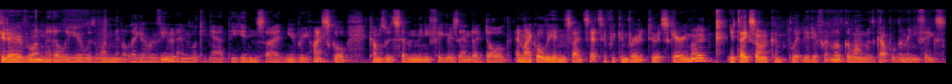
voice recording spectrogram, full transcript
G'day everyone, Matt Elder here with one minute Lego review and looking at the Hidden Side Newbury High School. Comes with seven minifigures and a dog. And like all the Hidden Side sets, if we convert it to its scary mode, it takes on a completely different look along with a couple of the minifigs.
